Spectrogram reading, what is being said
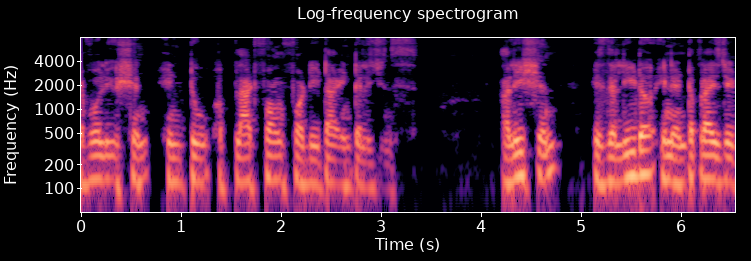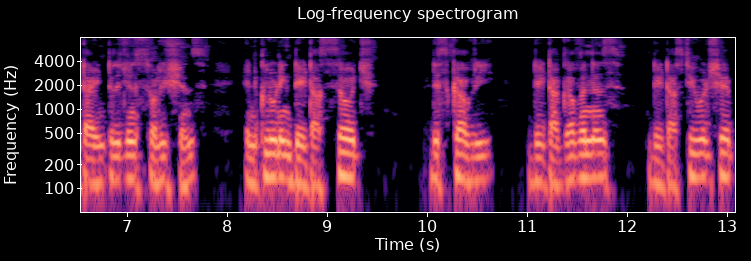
evolution into a platform for data intelligence. Alation is the leader in enterprise data intelligence solutions, including data search, discovery, data governance, data stewardship,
